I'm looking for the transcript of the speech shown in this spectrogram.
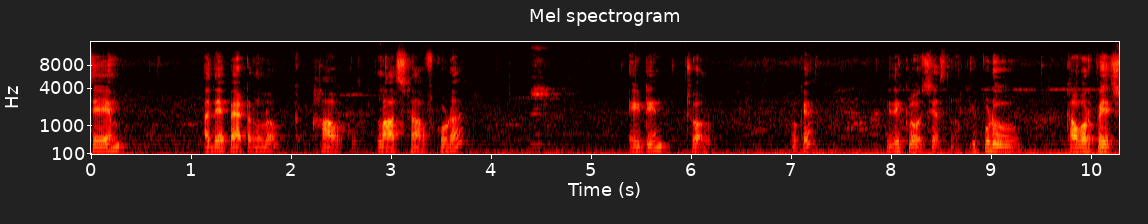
సేమ్ అదే ప్యాటర్న్లో హాఫ్ లాస్ట్ హాఫ్ కూడా ఎయిటీన్ ట్వెల్వ్. ఓకే? ఇది క్లోజ్ చేస్తున్నాం. ఇప్పుడు కవర్ పేజ్.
